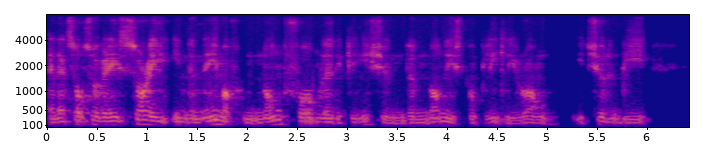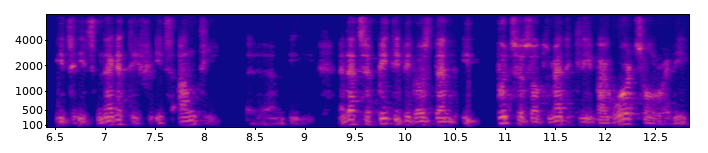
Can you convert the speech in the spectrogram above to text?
And that's also very sorry in the name of non-formal education. The non is completely wrong. It shouldn't be it's it's negative it's anti um, and that's a pity because then it puts us automatically by words already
